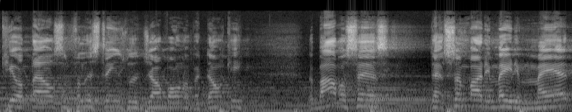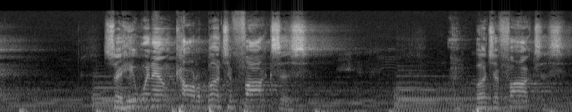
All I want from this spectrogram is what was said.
kill a thousand Philistines with the jawbone of a donkey. The Bible says that somebody made him mad. So he went out and caught a bunch of foxes. A bunch of foxes.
